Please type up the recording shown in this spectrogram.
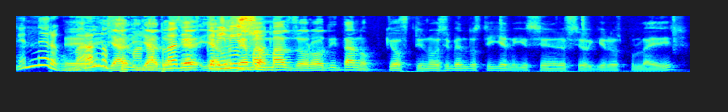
Ε, ναι ρε Ε, κουμπάρε, άλλο για, θέμα. για, Απλά το, θε- για το διευκρινίζω. θέμα Μαζορό ότι ήταν ο πιο φτηνός είπε το στη Γενική Συνέλευση ο κύριος Πουλαής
